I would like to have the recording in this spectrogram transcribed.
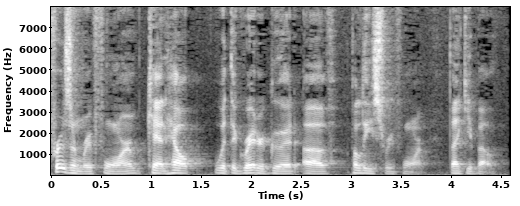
prison reform can help with the greater good of police reform. Thank you both.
